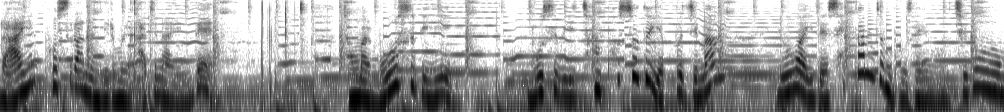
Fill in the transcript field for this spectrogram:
라인 포스라는 이름을 가진 아이인데 정말 모습이 모습이 참 포스도 예쁘지만 요 아이들 색감 좀 보세요. 지금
